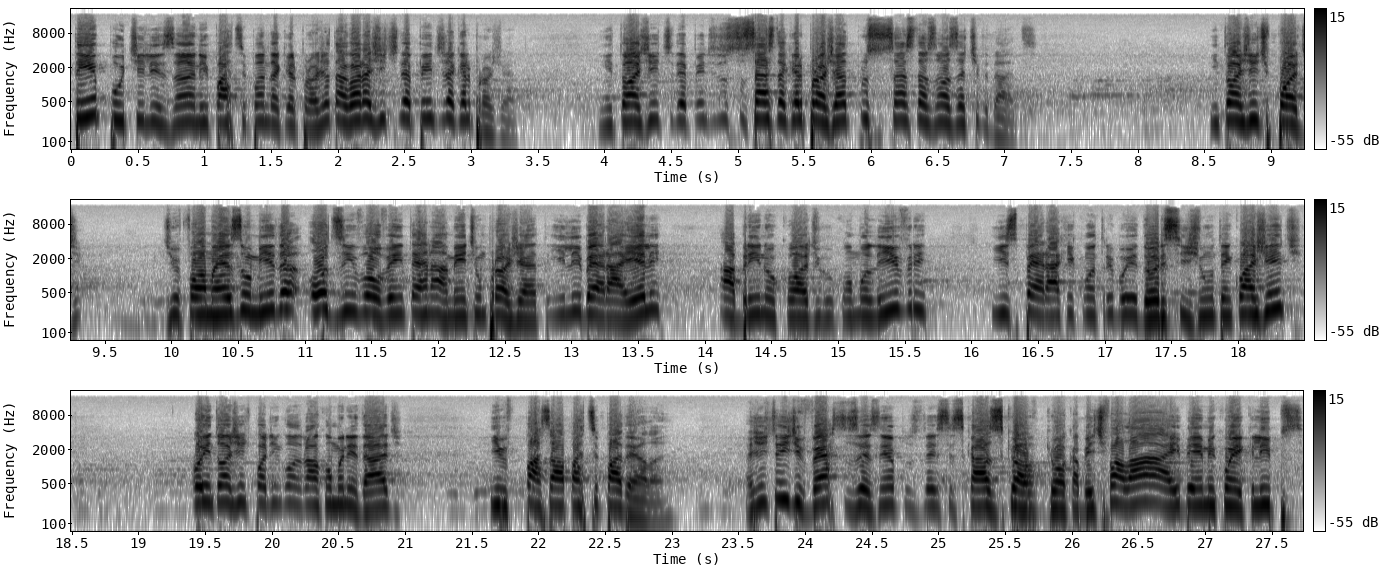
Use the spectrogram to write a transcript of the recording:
tempo utilizando e participando daquele projeto, agora a gente depende daquele projeto. Então a gente depende do sucesso daquele projeto para o sucesso das nossas atividades. Então a gente pode de forma resumida, ou desenvolver internamente um projeto e liberar ele, abrindo o código como livre e esperar que contribuidores se juntem com a gente, ou então a gente pode encontrar uma comunidade e passar a participar dela. A gente tem diversos exemplos desses casos que eu, que eu acabei de falar. A IBM com Eclipse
